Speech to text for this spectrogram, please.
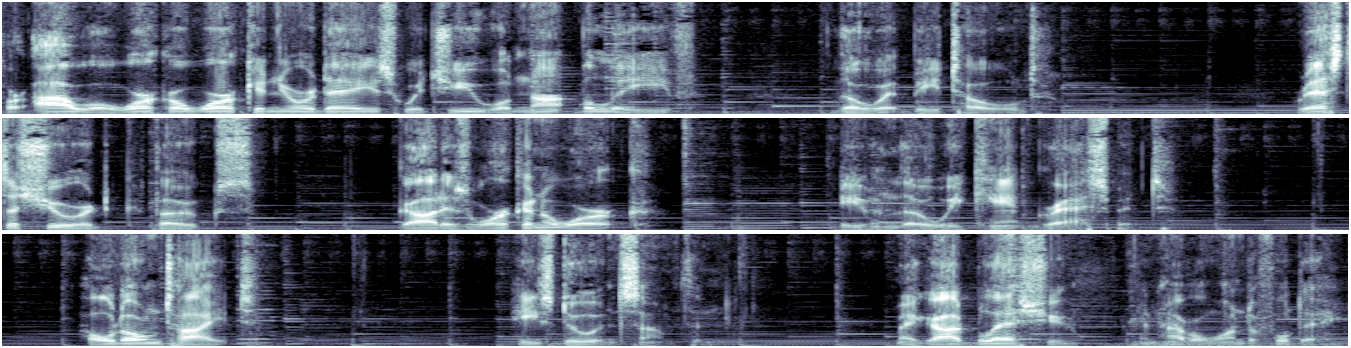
For I will work a work in your days which you will not believe, though it be told. Rest assured, folks, God is working a work, even though we can't grasp it. Hold on tight. He's doing something. May God bless you and have a wonderful day.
